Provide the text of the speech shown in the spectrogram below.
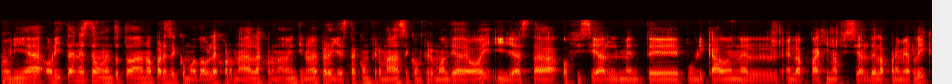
ahorita en este momento todavía no aparece como doble jornada la jornada 29, pero ya está confirmada, se confirmó el día de hoy y ya está oficialmente publicado en, en la página oficial de la Premier League.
